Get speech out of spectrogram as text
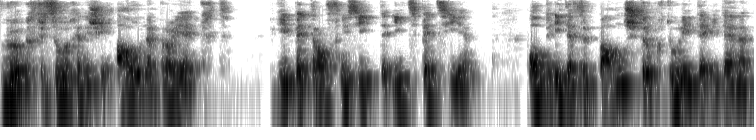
wirklich versuchen, ist in allen Projekten die betroffene Seite einzubeziehen. Ob in der Verbandsstruktur, in den, in den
